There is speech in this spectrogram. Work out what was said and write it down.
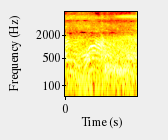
三十五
